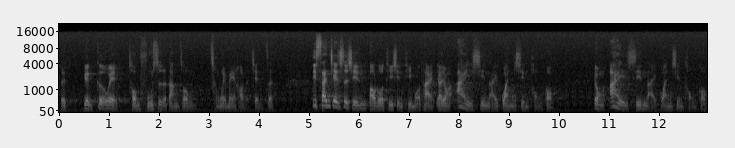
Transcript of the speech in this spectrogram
所以愿各位从服侍的当中成为美好的见证。第三件事情，保罗提醒提摩太要用爱心来关心同工，用爱心来关心同工，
